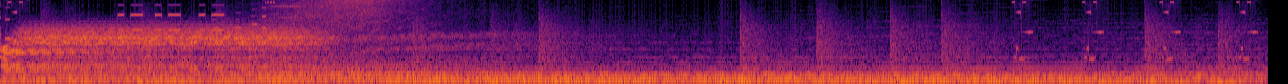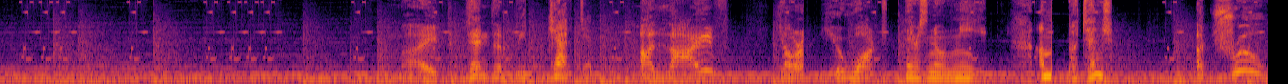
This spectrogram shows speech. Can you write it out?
My. Then the be. Captain, Alive? You're. You want there's no need. A potential. a true.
